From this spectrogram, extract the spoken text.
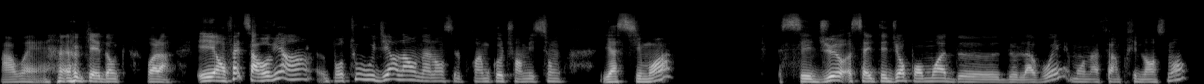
Ah ouais, ok, donc voilà. Et en fait, ça revient. Hein. Pour tout vous dire, là, on a lancé le programme Coach en mission il y a six mois. C'est dur, ça a été dur pour moi de, l'avouer, mais on a fait un prix de lancement.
